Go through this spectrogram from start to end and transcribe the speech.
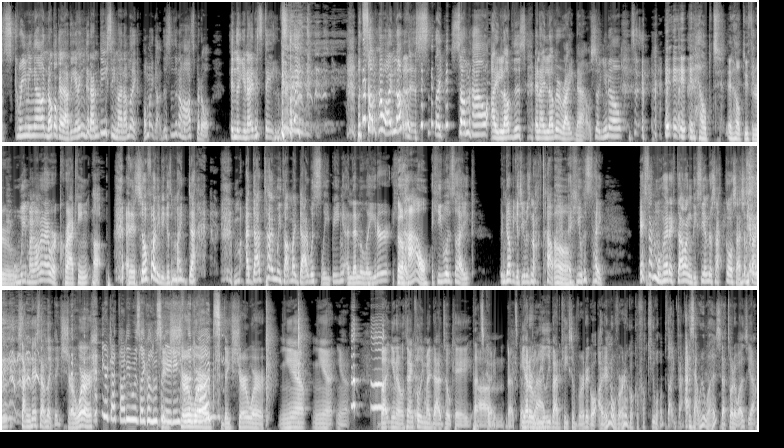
screaming out, no, porque la tienen grandísima. And I'm like, oh my God, this isn't a hospital in the United States. like, but somehow I love this. Like, somehow I love this and I love it right now. So, you know, it, it, it helped. It helped you through. we, my mom and I were cracking up. And it's so funny because my dad, at that time, we thought my dad was sleeping. And then later, he, But said- how? he was like, no, because he was knocked out. Oh. He was like, esas mujeres estaban diciendo esas cosas. Esas sang-. I'm like, they sure were. Your dad thought he was like They hallucinating sure for the were. drugs. They sure were. Yeah, yeah, yeah. but you know, thankfully my dad's okay. That's Um, good. That's good. He had a I'm glad. really bad case of vertigo. I didn't know vertigo could fuck you up like that. Is that what it was? That's what it was. Yeah.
